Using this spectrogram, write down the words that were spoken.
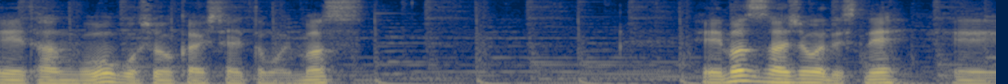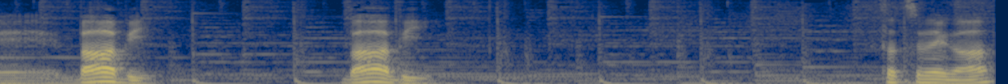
えー、単語をご紹介したいと思います。えまず最初はですね、えバービー、バービー、2つ目が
